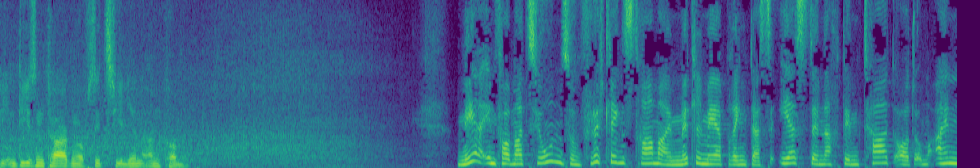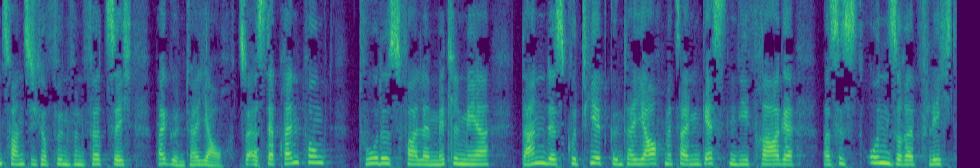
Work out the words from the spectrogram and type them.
die in diesen Tagen auf Sizilien ankommen. Mehr Informationen zum Flüchtlingsdrama im Mittelmeer bringt das erste nach dem Tatort um 21.45 Uhr bei Günter Jauch. Zuerst der Brennpunkt, Todesfalle Mittelmeer. Dann diskutiert Günter Jauch mit seinen Gästen die Frage, was ist unsere Pflicht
